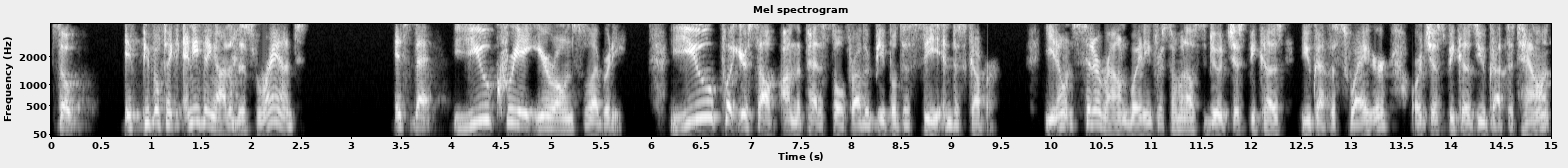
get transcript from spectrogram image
So if people take anything out of this rant, it's that you create your own celebrity. You put yourself on the pedestal for other people to see and discover. You don't sit around waiting for someone else to do it just because you've got the swagger or just because you've got the talent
